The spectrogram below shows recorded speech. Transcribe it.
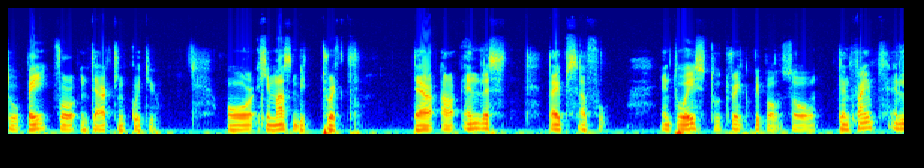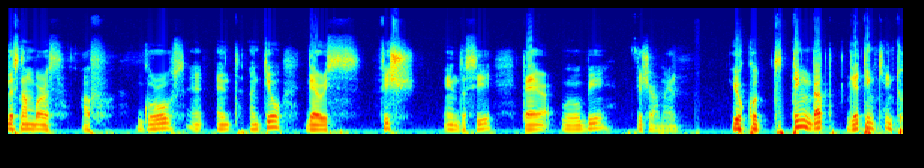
to pay for interacting with you. Or he must be tricked. There are endless types of and ways to trick people so you can find endless numbers of gurus and, and until there is fish in the sea there will be fishermen you could think that getting into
